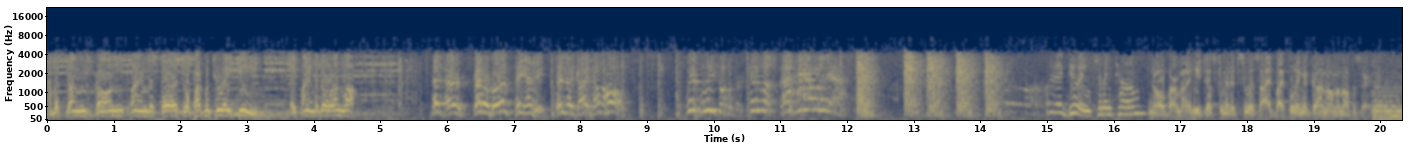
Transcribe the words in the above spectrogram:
And with guns drawn, climb the stairs to apartment 218. They find the door unlocked. That's her. Grab her, Burris. Hey, Andy, there's that guy down the hall. We're police officers. Get him up. The hell with you! What are they doing, killing Tom? No, Burma. He just committed suicide by pulling a gun on an officer.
